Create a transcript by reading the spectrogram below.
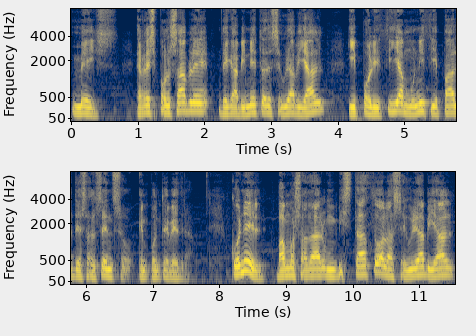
Meis, el responsable de Gabinete de Seguridad Vial y Policía Municipal de San Censo, en Pontevedra. Con él vamos a dar un vistazo a la seguridad vial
